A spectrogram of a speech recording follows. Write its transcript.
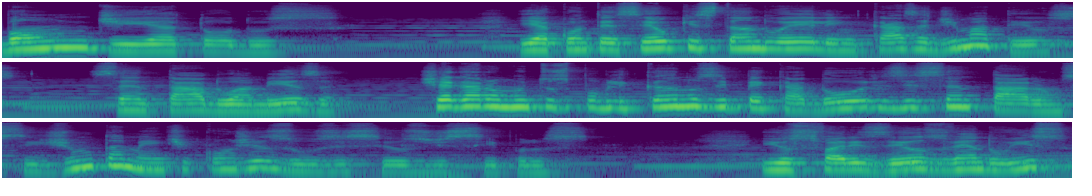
Bom dia a todos. E aconteceu que, estando ele em casa de Mateus, sentado à mesa, chegaram muitos publicanos e pecadores e sentaram-se juntamente com Jesus e seus discípulos. E os fariseus, vendo isso,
